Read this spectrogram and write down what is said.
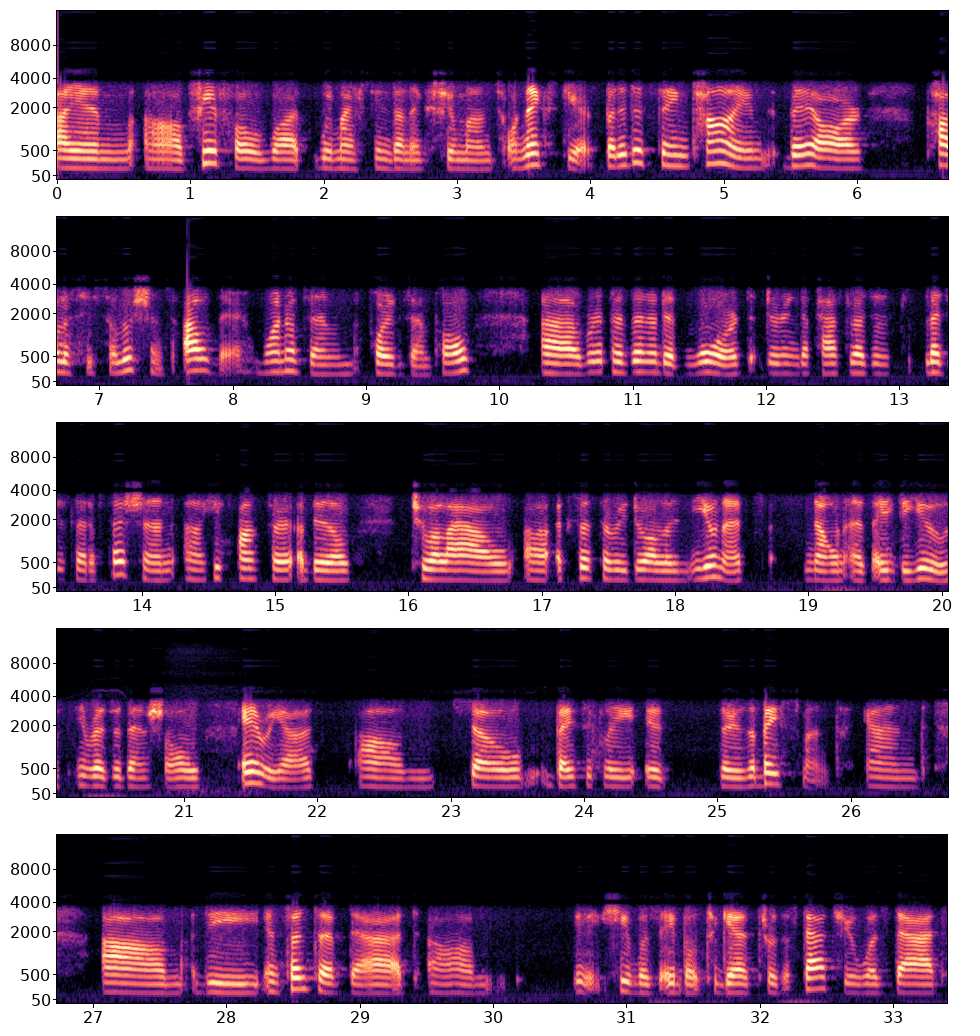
I am uh, fearful what we might see in the next few months or next year. But at the same time, there are policy solutions out there. One of them, for example, uh, Representative Ward, during the past legis- legislative session, uh, he sponsored a bill to allow uh, accessory dwelling units, known as ADUs, in residential areas. Um, so basically, it, there is a basement, and um, the incentive that um, he was able to get through the statute was that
